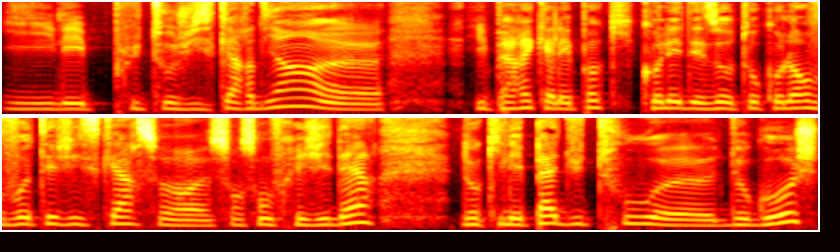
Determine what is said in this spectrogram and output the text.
Il est plutôt giscardien. Euh, il paraît qu'à l'époque, il collait des autocollants voté Giscard sur, son frigidaire. Donc il n'est pas du tout euh, de gauche.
